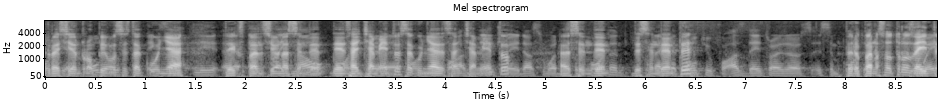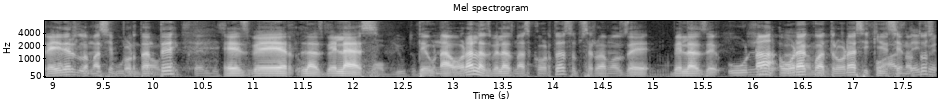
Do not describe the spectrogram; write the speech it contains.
recién rompimos esta cuña de expansión de ensanchamiento, esta cuña de ensanchamiento descendente. Pero para nosotros day traders lo más importante es ver las velas de una hora, las velas más cortas. Observamos de velas de una hora, cuatro horas y 15 minutos.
